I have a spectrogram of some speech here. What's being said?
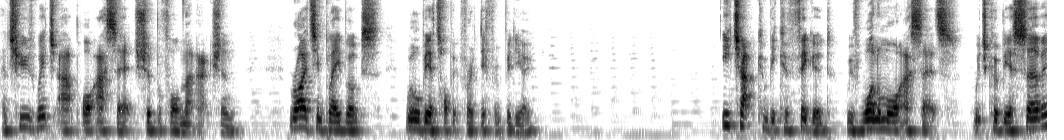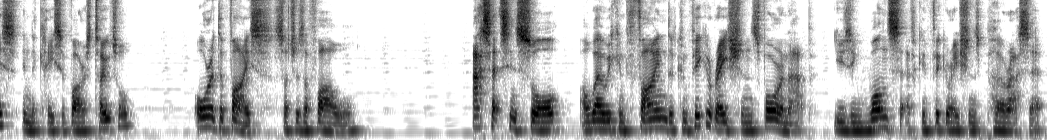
and choose which app or asset should perform that action. Writing playbooks will be a topic for a different video. Each app can be configured with one or more assets, which could be a service in the case of VirusTotal, or a device such as a firewall. Assets in SOAR are where we can find the configurations for an app using one set of configurations per asset,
